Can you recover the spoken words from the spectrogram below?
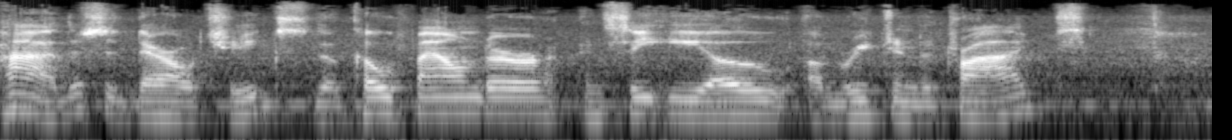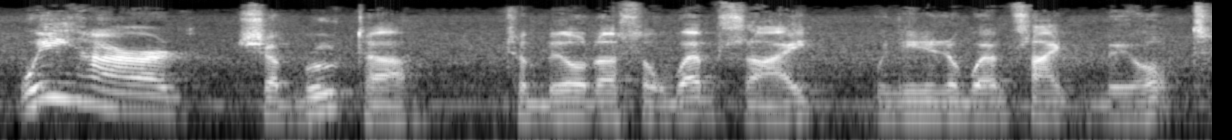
Hi, this is Darrel Cheeks, the co-founder and CEO of Reaching the Tribes. We hired Shabruta to build us a website. We needed a website built,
